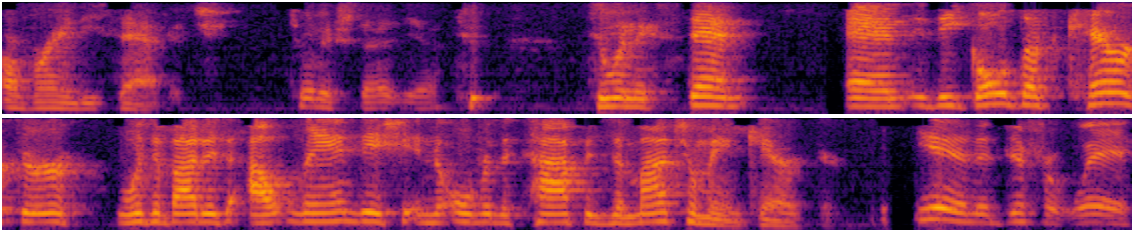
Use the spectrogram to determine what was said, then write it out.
of Randy Savage To an extent, yeah. to an extent. And the Goldust character was about as outlandish and over the top as the Macho Man character. Yeah, in a different way.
